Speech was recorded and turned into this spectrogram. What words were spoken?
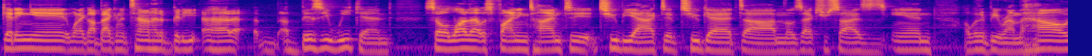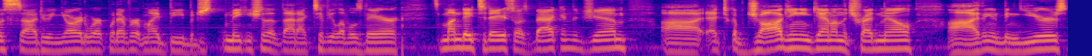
getting in when I got back into town had a, bitty, had a, a busy weekend. So a lot of that was finding time to to be active, to get um, those exercises in, uh, whether it be around the house, uh, doing yard work, whatever it might be, but just making sure that that activity level is there. It's Monday today, so I was back in the gym. Uh, I took up jogging again on the treadmill. Uh, I think it had been years.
